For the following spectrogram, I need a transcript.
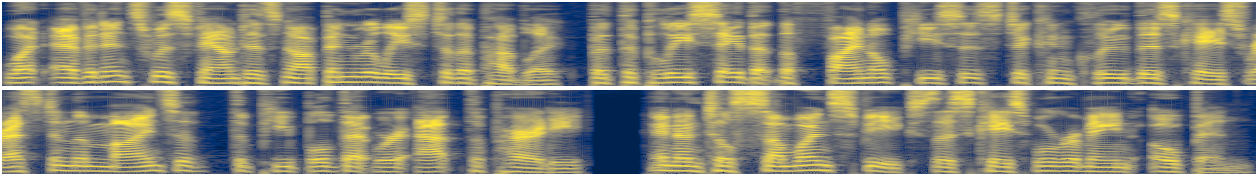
What evidence was found has not been released to the public, but the police say that the final pieces to conclude this case rest in the minds of the people that were at the party, and until someone speaks, this case will remain open.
